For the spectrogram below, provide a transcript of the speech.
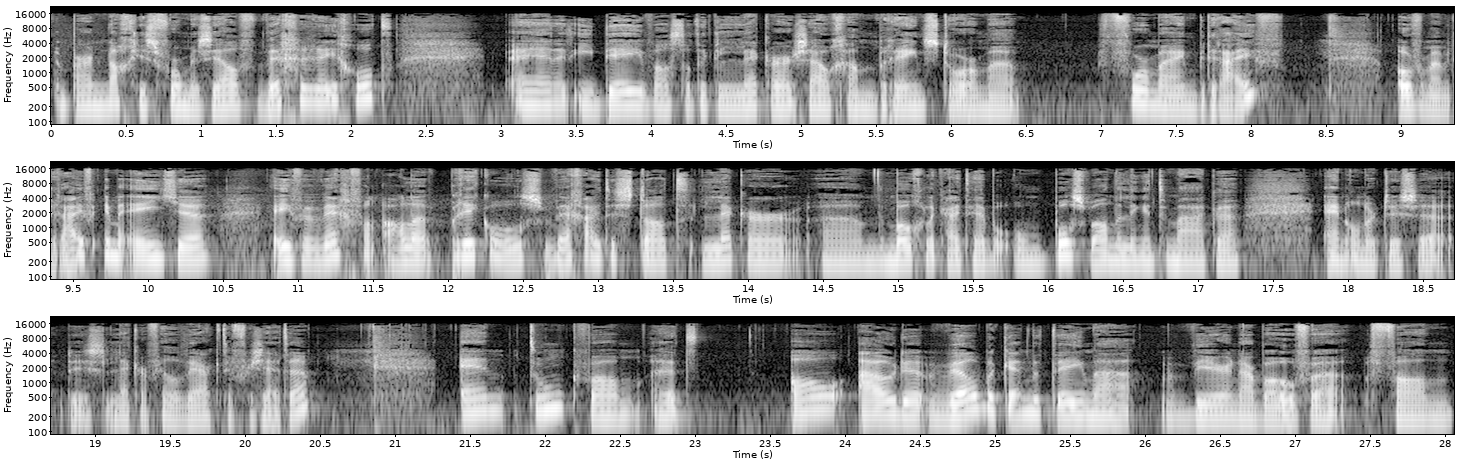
een paar nachtjes voor mezelf weggeregeld. En het idee was dat ik lekker zou gaan brainstormen voor mijn bedrijf over mijn bedrijf in mijn eentje. Even weg van alle prikkels, weg uit de stad. Lekker um, de mogelijkheid hebben om boswandelingen te maken. En ondertussen dus lekker veel werk te verzetten. En toen kwam het aloude, welbekende thema weer naar boven van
